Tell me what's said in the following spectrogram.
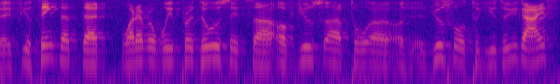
If, you think that, that whatever we produce it's uh, of use to useful to you to you guys,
